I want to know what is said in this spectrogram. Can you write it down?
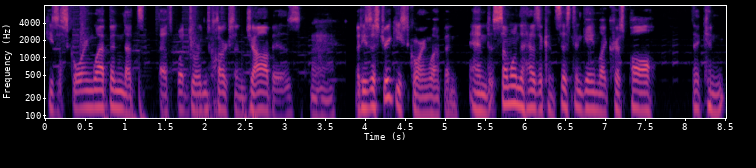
He's a scoring weapon. That's that's what Jordan Clarkson's job is. Mm-hmm. But he's a streaky scoring weapon. And someone that has a consistent game like Chris Paul that can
